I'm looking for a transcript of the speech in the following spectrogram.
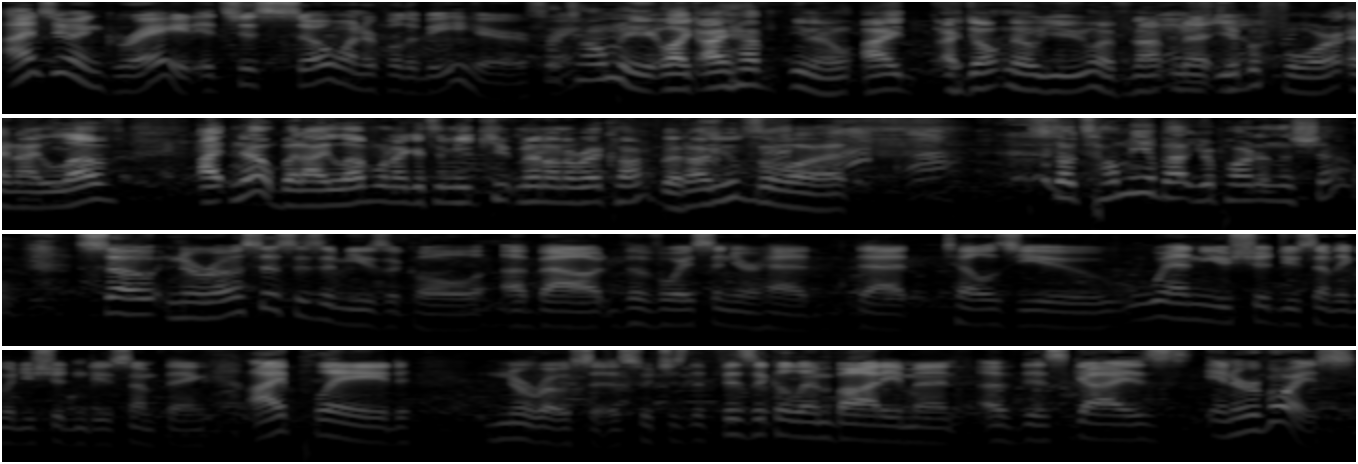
I'm doing great. It's just so wonderful to be here. So Frank. tell me, like I have, you know, I I don't know you. I've not No, met you you before, and I love, I no, but I love when I get to meet cute men on a red carpet. How you doing? so tell me about your part in the show. So, Neurosis is a musical about the voice in your head that tells you when you should do something, when you shouldn't do something. I played Neurosis, which is the physical embodiment of this guy's inner voice.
